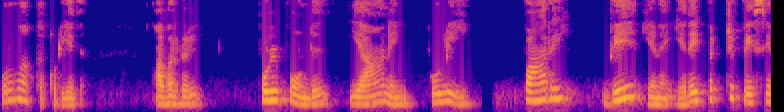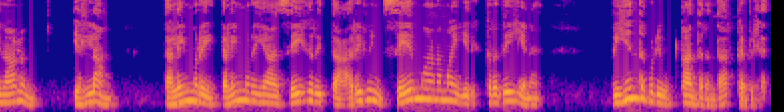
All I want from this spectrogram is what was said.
உருவாக்கக்கூடியது. அவர்கள் புல் பூண்டு யானை புலி பாறை வேர் என எதை பற்றி பேசினாலும் எல்லாம் தலைமுறை தலைமுறையாக சேகரித்த அறிவின் சேர்மானமாய் இருக்கிறதே என வியந்தபடி உட்கார்ந்திருந்தார் கபிலர்.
